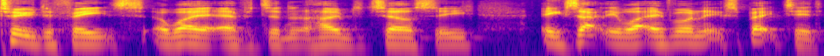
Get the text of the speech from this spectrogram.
two defeats away at Everton and at home to Chelsea, exactly what everyone expected.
